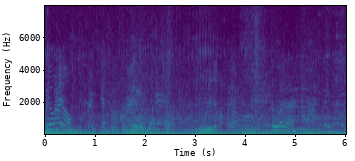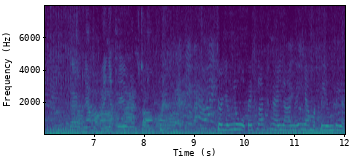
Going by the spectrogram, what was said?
vô mấy hổ tôi là. Đây còn nhâm bọn anh nhập đi cho. ចុះយើងលក់ពេលខ្លះថ្ងៃឡើងហើយញ៉ាំមកទៀងទៀត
